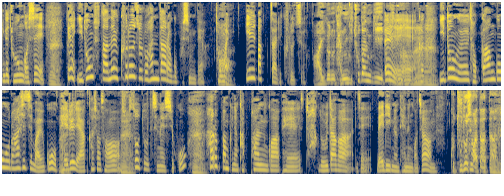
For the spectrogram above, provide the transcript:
이게 좋은 것이 네. 그냥 이동 수단을 크루즈로 한다라고 보시면 돼요. 정말 아. 1박짜리 크루즈. 아, 이거는 단기, 초단기. 예, 예. 그러니까 네. 이동을 저가 항공으로 하시지 말고 배를 예약하셔서 네. 숙소도 지내시고 네. 하룻밤 그냥 갑판과 배에 쫙 놀다가 이제 내리면 되는 거죠. 그 두 도시 왔다 갔다 하는.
